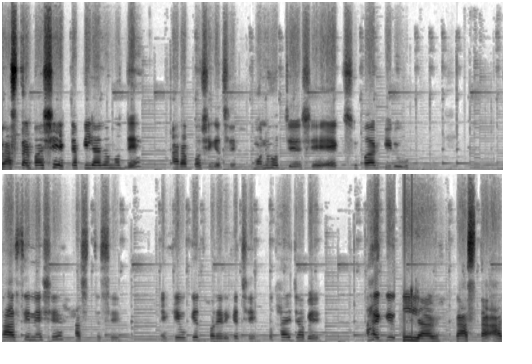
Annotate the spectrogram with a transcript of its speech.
রাস্তার পাশে একটা পিলারের মধ্যে আরাব বসে গেছে। মনে হচ্ছে সে এক সুপার হিরো। তাসিন এসে হাসতেছে। একে ওকে ধরে রেখেছে। কোথায় যাবে? আগে পিলার, রাস্তা আর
